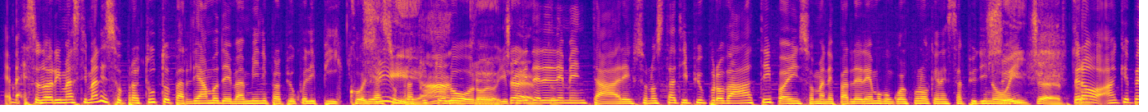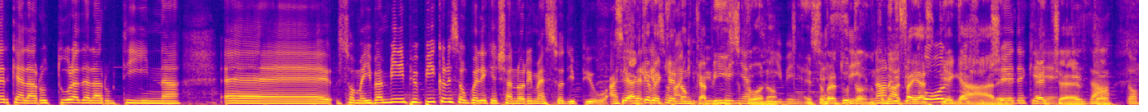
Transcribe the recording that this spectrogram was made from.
Eh beh, sono rimasti male, soprattutto parliamo dei bambini proprio quelli piccoli, eh, Sì, soprattutto anche, loro, quelli certo. delle elementari, sono stati più provati, poi insomma ne parleremo con qualcuno che ne sa più di noi. Sì, certo. Però anche perché la rottura della routine, eh, insomma i bambini più piccoli sono quelli che ci hanno rimesso di più. Anche sì, anche perché, sono non anche capiscono e soprattutto Eh sì, no, come no, li fai a spiegare. Succede che, Eh, certo. Esatto.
